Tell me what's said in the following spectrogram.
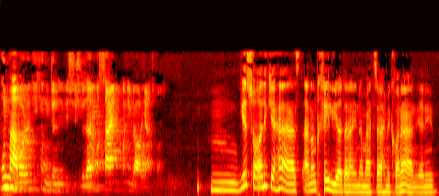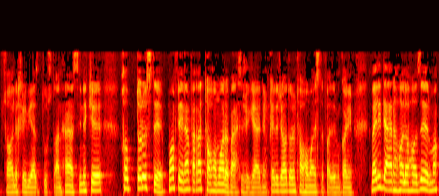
اون مواردی که اونجا نوشته شده رو ما سعی می‌کنیم رعایت یه سوالی که هست الان خیلی دارن اینا مطرح می‌کنن یعنی سوال خیلی از دوستان هست اینه که خب درسته ما فعلا فقط Tahoma رو بحثش کردیم خیلی جاها داریم Tahoma استفاده می‌کنیم ولی در حال حاضر ما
